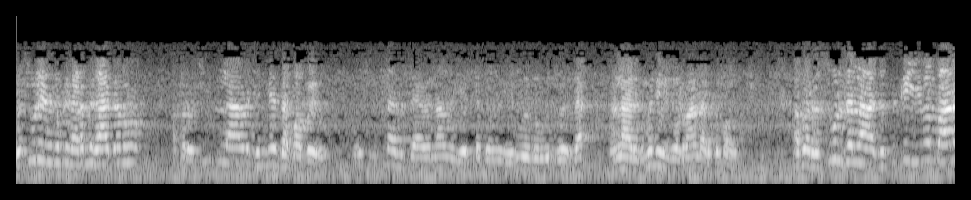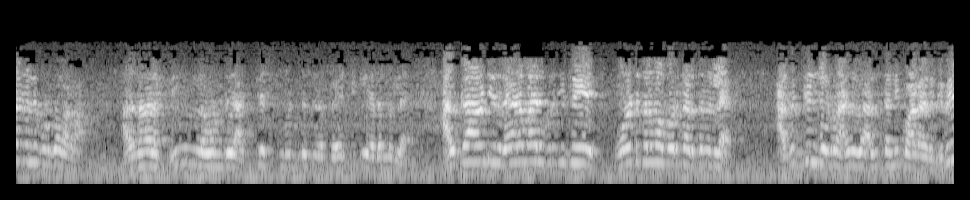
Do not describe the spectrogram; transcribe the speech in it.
ரசூலே இருக்கு அப்படி நடந்து காட்டணும்? அப்ப ரசூல்லாவோட செஞ்சே தப்பா போயிடும். ரசூல்லா அது தேவையில்லாம எட்டு தொகுதி இருபது தொகுதி போயிருந்தா நல்லா இருக்குமே நீங்க சொல்றான்னு அர்த்தமாகும். அப்ப ரசூல் செல்லாசத்துக்கு இவன் பாடம் சொல்லி கொடுக்க வர்றான். அதனால டீம்ல வந்து அட்ஜஸ்ட்மெண்ட்ங்கிற பேச்சுக்கு இடம் இல்ல. அதுக்காக வேண்டி இது வேற மாதிரி புரிஞ்சுட்டு முரட்டுத்தனமா பொருள் நடத்தணும் இல்ல. அதுக்குன்னு சொல்றேன் அது அது தனி பாடம் இருக்குது.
